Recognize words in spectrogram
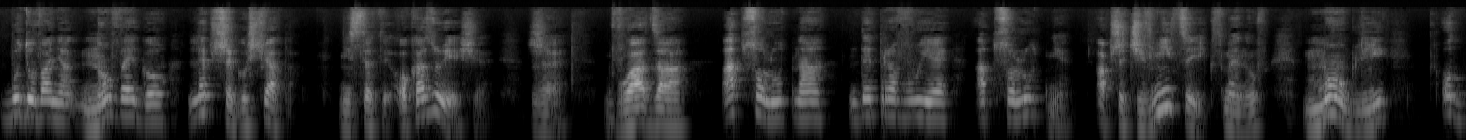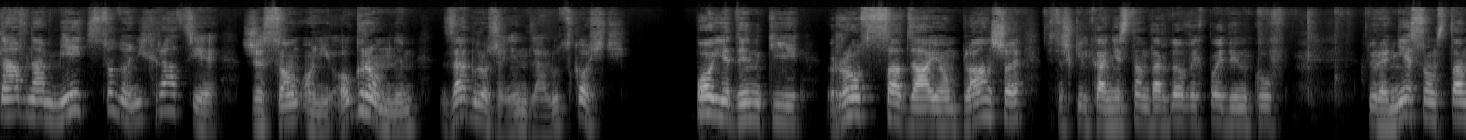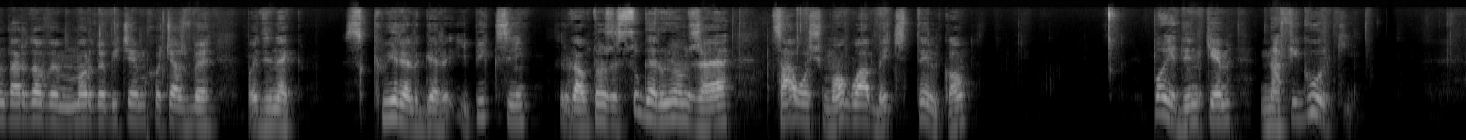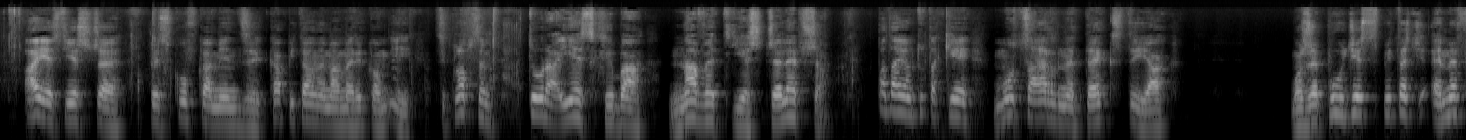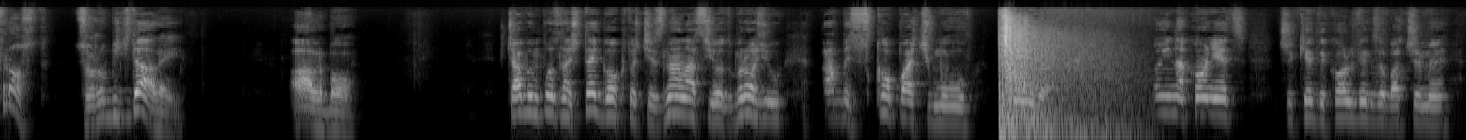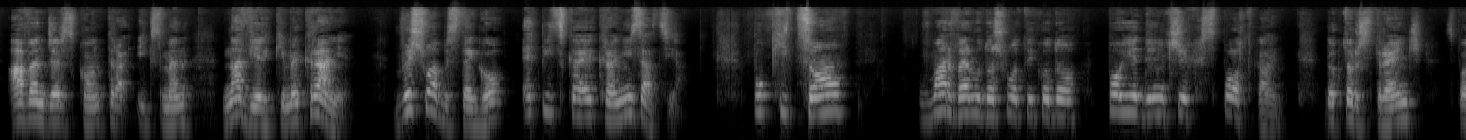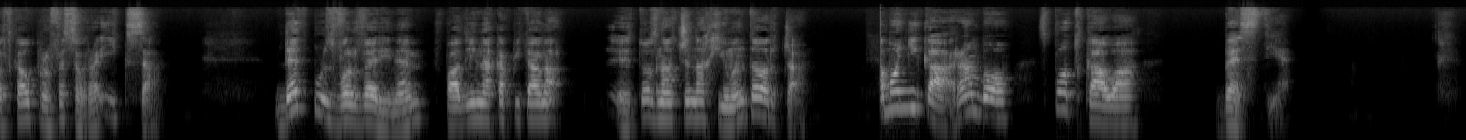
budowania nowego, lepszego świata. Niestety okazuje się, że władza absolutna deprawuje absolutnie, a przeciwnicy X-Menów mogli od dawna mieć co do nich rację, że są oni ogromnym zagrożeniem dla ludzkości. Pojedynki rozsadzają planszę. Jest też kilka niestandardowych pojedynków, które nie są standardowym mordobiciem, chociażby pojedynek Squirrelger i Pixie, którego autorzy sugerują, że całość mogła być tylko pojedynkiem na figurki. A jest jeszcze pyskówka między Kapitanem Ameryką i Cyklopsem, która jest chyba nawet jeszcze lepsza. Padają tu takie mocarne teksty jak może pójdziesz spytać M. Frost, co robić dalej? Albo chciałbym poznać tego, kto cię znalazł i odmroził, aby skopać mu. No i na koniec, czy kiedykolwiek zobaczymy Avengers kontra X-Men na wielkim ekranie? Wyszłaby z tego epicka ekranizacja. Póki co w Marvelu doszło tylko do pojedynczych spotkań. Doktor Strange spotkał profesora Xa. Deadpool z Wolverinem wpadli na kapitana, y, to znaczy na Human Torcha. A Monika Rambo spotkała bestię.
